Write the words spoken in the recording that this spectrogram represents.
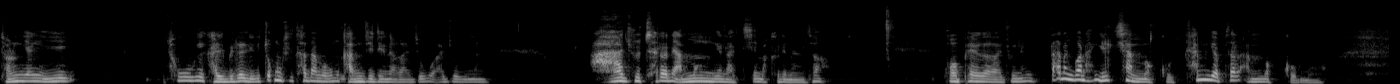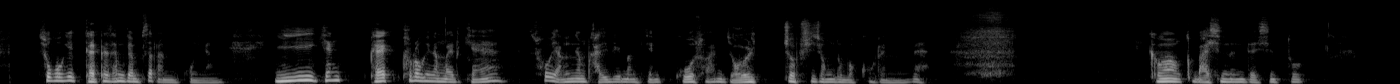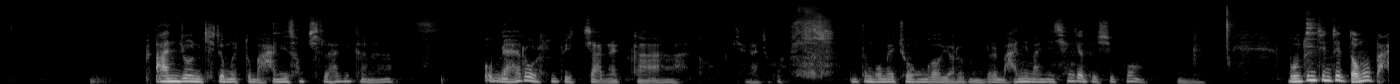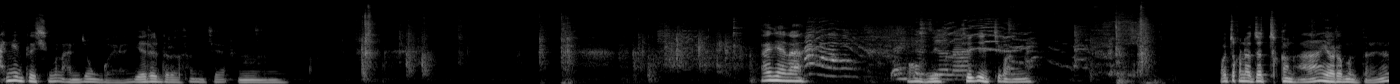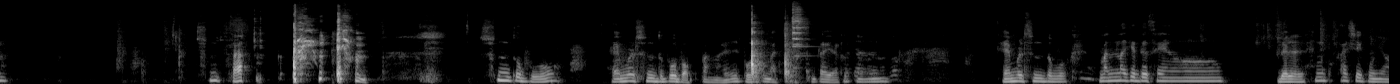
저는 그냥 이 소고기 갈비를 이게 조금씩 사다 먹으면 감질이 나가지고 아주 그냥 아주 차라리 안 먹는 게 낫지 막 그러면서 법회 가가지고 그냥 다른 건 일치 안 먹고 삼겹살 안 먹고 뭐 소고기 대패 삼겹살 안 먹고 그냥 이 그냥 100% 그냥 막 이렇게 소 양념 갈비만 그냥 고소한 10접시 정도 먹고 그랬는데 그만큼 맛있는 대신 또 안 좋은 기름을 또 많이 섭취를 하니까는 몸에 해로울 수도 있지 않을까 또 이렇게 해가지고 아무튼 몸에 좋은 거 여러분들 많이 많이 챙겨 드시고 음, 뭐든지 이제 너무 많이 드시면 안 좋은 거예요. 예를 들어서 이제 음, 아니야 어, 이- 되게 일찍 왔네. 어쩌거나 저쩌거나 여러분들 순딱 순두부 해물 순두부 먹방을 모두 마쳤습니다 여러분. 해물 순두부 만나게 드세요. 늘 행복하시고요.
